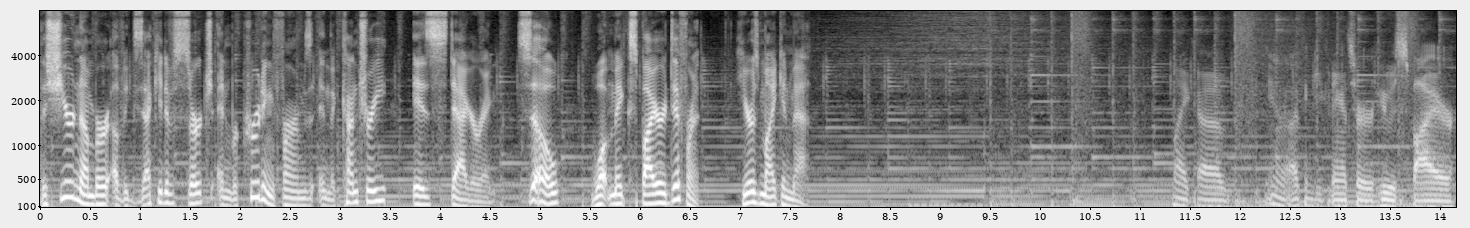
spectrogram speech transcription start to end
The sheer number of executive search and recruiting firms in the country is staggering. So, what makes Spire different? Here's Mike and Matt. Mike, uh, you know, I think you could answer who is Spire.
